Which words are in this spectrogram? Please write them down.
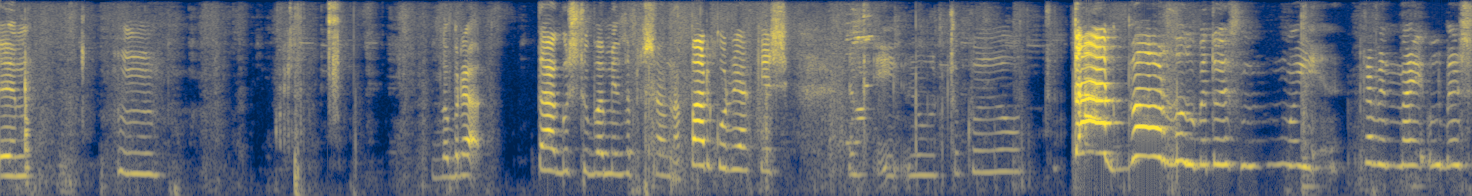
Ym, mm, dobra, ta gościuba mnie zapraszała na parkour jakieś. Tak, bardzo lubię, to jest mój prawie najulubieńszy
